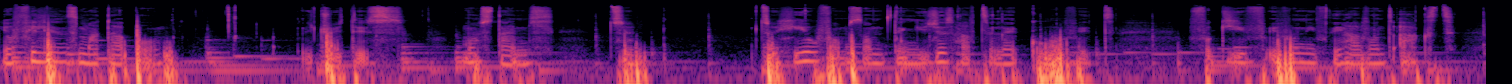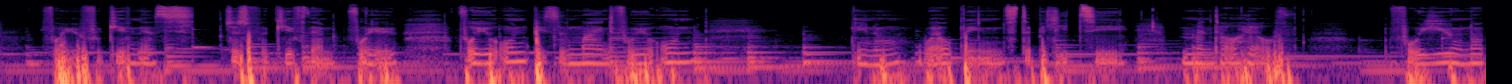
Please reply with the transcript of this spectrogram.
Your feelings matter, but the truth is, most times, to to heal from something, you just have to let go of it. Forgive, even if they haven't asked for your forgiveness. Just forgive them for you, for your own peace of mind, for your own, you know, well-being, stability, mental health. For you, not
